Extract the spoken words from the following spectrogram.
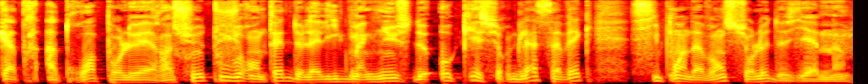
4 à 3 pour le RHE, toujours en tête de la Ligue Magnus de hockey sur glace avec 6 points d'avance sur le deuxième.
